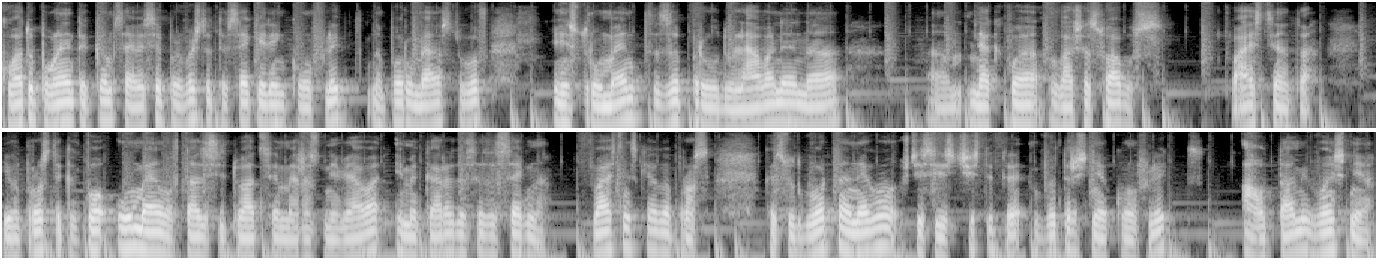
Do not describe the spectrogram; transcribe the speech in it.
когато погледнете към себе си, превръщате всеки един конфликт на първо място в инструмент за преодоляване на някаква ваша слабост. Това е истината. И въпросът е какво умен в тази ситуация ме разгневява и ме кара да се засегна. Това е истинският въпрос. Като се отговорите на него, ще си изчистите вътрешния конфликт, а оттам и външния.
